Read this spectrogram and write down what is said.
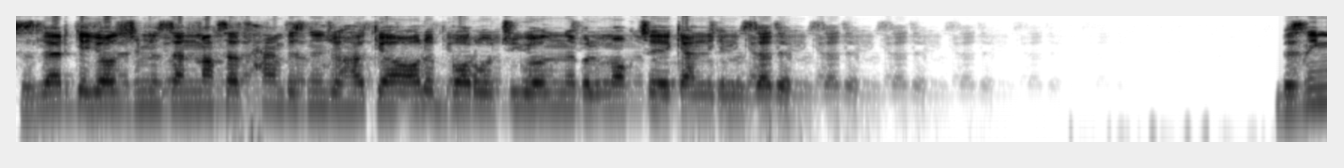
sizlarga yozishimizdan maqsad ham bizni jihatga olib boruvchi yo'lni bilmoqchi ekanligimizdadir. Bizning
